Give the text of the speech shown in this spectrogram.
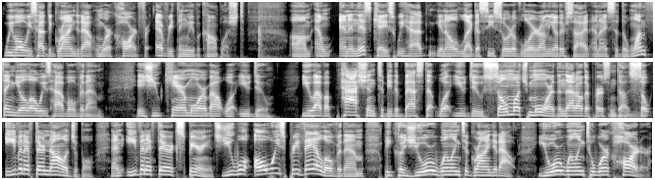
We've always had to grind it out and work hard for everything we've accomplished. Um, and and in this case, we had you know legacy sort of lawyer on the other side, and I said the one thing you'll always have over them is you care more about what you do. You have a passion to be the best at what you do so much more than that other person does. So even if they're knowledgeable and even if they're experienced, you will always prevail over them because you're willing to grind it out. You're willing to work harder.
